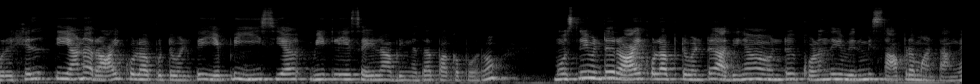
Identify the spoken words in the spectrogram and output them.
ஒரு ஹெல்த்தியான ராய் குலா புட்டு வந்துட்டு எப்படி ஈஸியாக வீட்லேயே செய்யலாம் அப்படிங்கிறத பார்க்க போகிறோம் மோஸ்ட்லி வந்துட்டு ராய் குலா புட்டு வந்துட்டு அதிகம் வந்துட்டு குழந்தைங்க விரும்பி சாப்பிட மாட்டாங்க.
